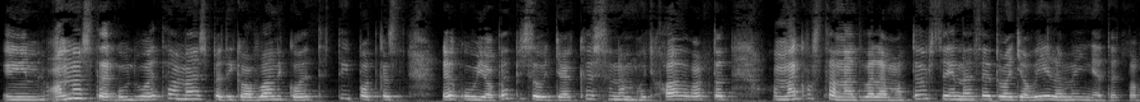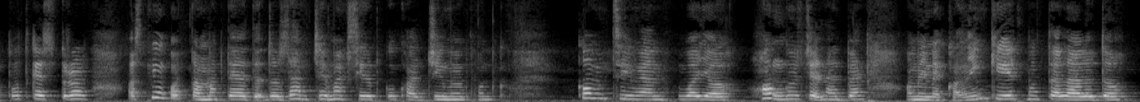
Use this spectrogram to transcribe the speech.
Én Anna Stergood voltam, ez pedig a Vanikolt Ti Podcast legújabb epizódja. Köszönöm, hogy hallgattad. Ha megosztanád velem a történetet, vagy a véleményedet a podcastről, azt nyugodtan megteheted az mcmaxilkukat.gmail.com címen, vagy a hangüzenetben, aminek a linkjét megtalálod a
